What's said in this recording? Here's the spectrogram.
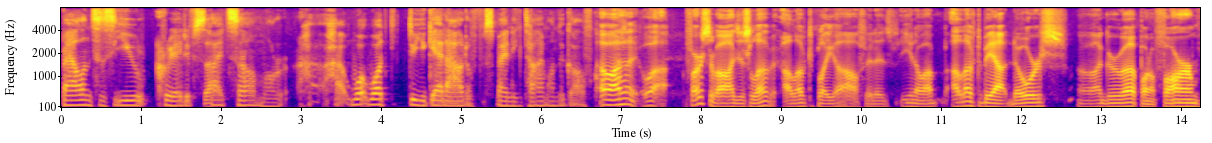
balances you creative side some or how, how, what what do you get out of spending time on the golf course? Oh, I think well, first of all, I just love it. I love to play golf. It is, you know, I I love to be outdoors. Uh, I grew up on a farm,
